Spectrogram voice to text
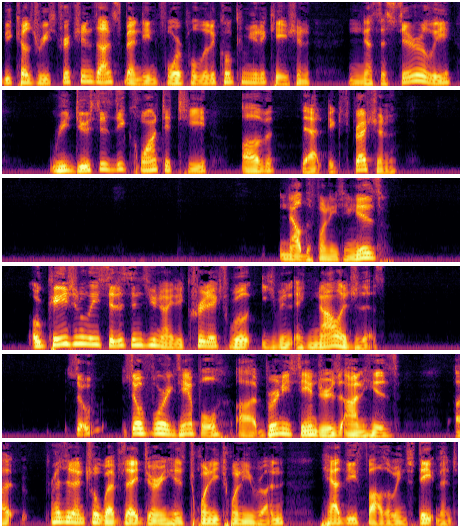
because restrictions on spending for political communication necessarily reduces the quantity of that expression. Now, the funny thing is, Occasionally, Citizens United critics will even acknowledge this. So, so for example, uh, Bernie Sanders on his uh, presidential website during his 2020 run had the following statement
